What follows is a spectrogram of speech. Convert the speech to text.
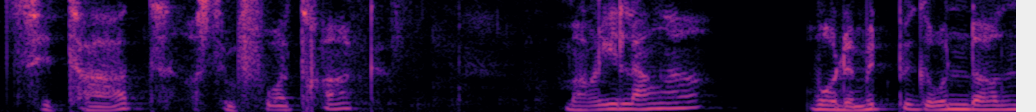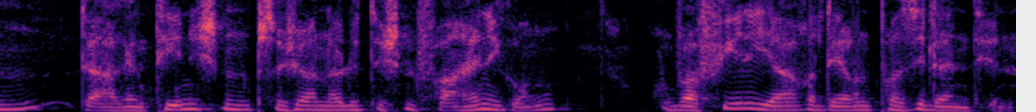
Zitat aus dem Vortrag. Marie Langer wurde Mitbegründerin der argentinischen psychoanalytischen Vereinigung und war viele Jahre deren Präsidentin.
